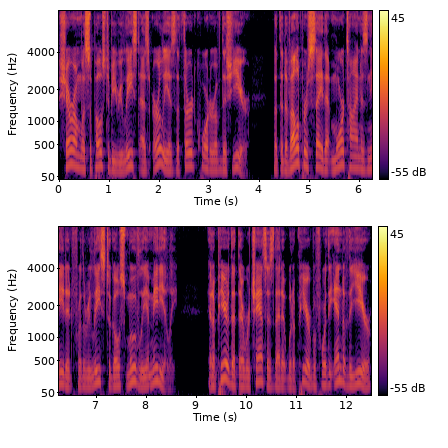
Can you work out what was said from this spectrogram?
Shibarium was supposed to be released as early as the third quarter of this year, but the developers say that more time is needed for the release to go smoothly immediately. It appeared that there were chances that it would appear before the end of the year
